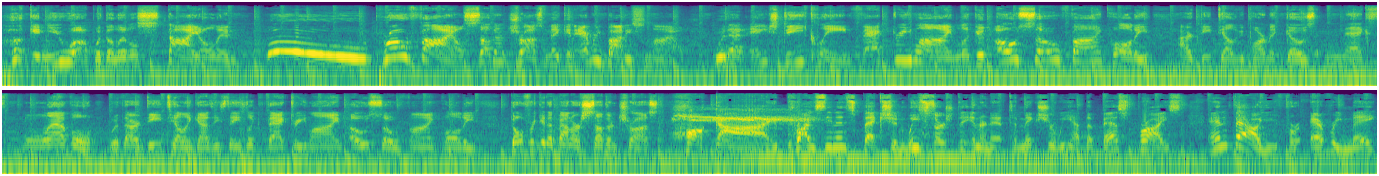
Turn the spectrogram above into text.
Hooking you up with a little style and woo profile. Southern Trust making everybody smile with that HD clean factory line looking oh so fine quality. Our detailing department goes next level with our detailing, guys. These things look factory line, oh so fine quality. Don't forget about our Southern Trust Hawkeye pricing inspection. We searched the internet to make sure we have the best price and value for every make,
